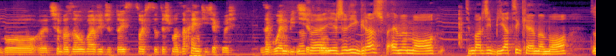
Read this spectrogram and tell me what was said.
Bo e, trzeba zauważyć, że to jest coś, co też ma zachęcić jakoś, zagłębić No, się że w to. jeżeli grasz w MMO, tym bardziej bijatykę MMO, to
